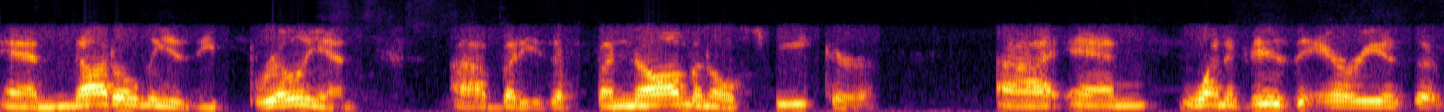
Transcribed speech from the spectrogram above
And not only is he brilliant, uh, but he's a phenomenal speaker. Uh, and one of his areas of,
